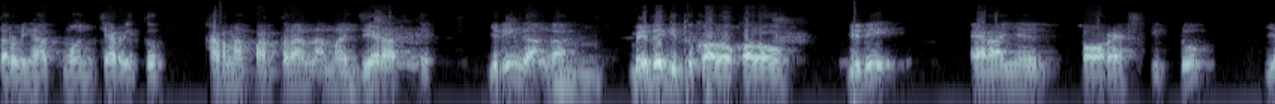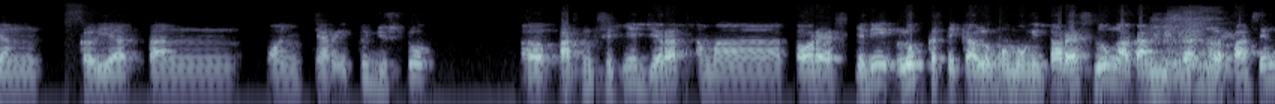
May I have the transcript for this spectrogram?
terlihat moncer itu karena partneran sama Gerrard ya. Jadi nggak nggak Hmm. beda gitu kalau kalau jadi eranya Torres itu yang kelihatan moncer itu justru uh, partnershipnya Gerrard sama Torres. Jadi lu ketika lu ngomongin Torres, lu nggak akan bisa ngelepasin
